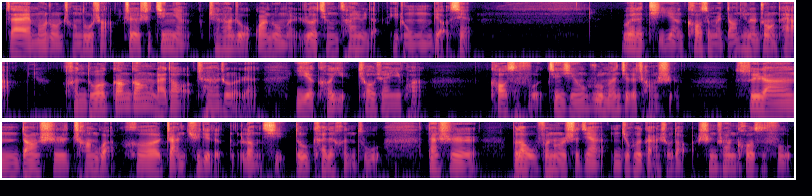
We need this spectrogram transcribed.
在某种程度上，这也是今年陈山州观众们热情参与的一种表现。为了体验 cosmer 当天的状态啊，很多刚刚来到 China 周的人也可以挑选一款 cos 服进行入门级的尝试。虽然当时场馆和展区里的冷气都开得很足，但是不到五分钟的时间，你就会感受到身穿 cos 服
